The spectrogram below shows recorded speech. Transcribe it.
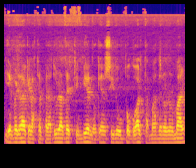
Y es verdad que las temperaturas de este invierno, que han sido un poco altas, más de lo normal,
